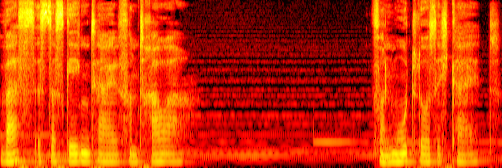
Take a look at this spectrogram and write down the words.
Was ist das Gegenteil von Trauer? Von Mutlosigkeit.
